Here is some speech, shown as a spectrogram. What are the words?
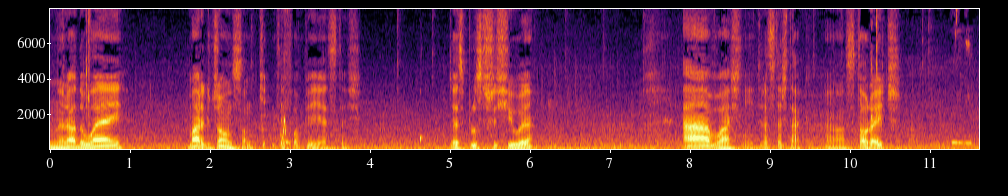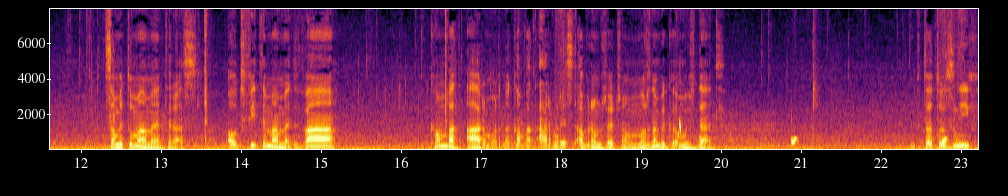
Radaway. Mark Johnson. Kim ty chłopie jesteś? To jest plus 3 siły. A właśnie, i teraz też tak. e, Storage. Co my tu mamy teraz? Outfity mamy dwa. Combat Armor. No Combat Armor jest dobrą rzeczą, można by komuś dać. Kto tu z nich?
